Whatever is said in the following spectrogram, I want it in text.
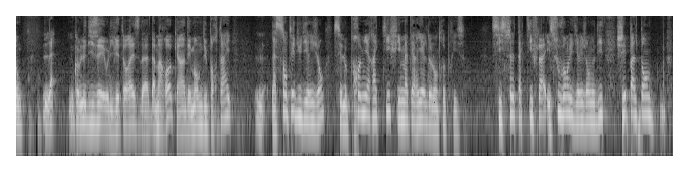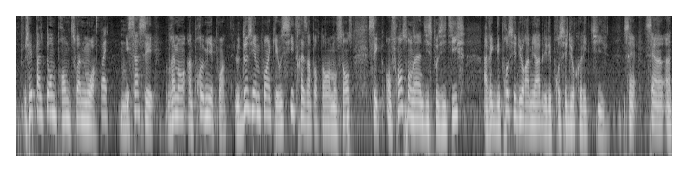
Donc, comme le disait Olivier Torres d'A- d'Amarok, un des membres du portail, la santé du dirigeant, c'est le premier actif immatériel de l'entreprise. Si cet actif-là, et souvent les dirigeants nous disent, j'ai pas le temps, j'ai pas le temps de prendre soin de moi. Et ça, c'est vraiment un premier point. Le deuxième point qui est aussi très important à mon sens, c'est qu'en France, on a un dispositif avec des procédures amiables et des procédures collectives. C'est un,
